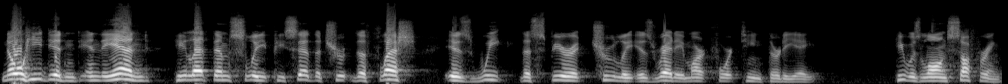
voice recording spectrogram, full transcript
No, he didn't. In the end, he let them sleep. He said the, tr- the flesh is weak, the spirit truly is ready. Mark 14, 38. He was long suffering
